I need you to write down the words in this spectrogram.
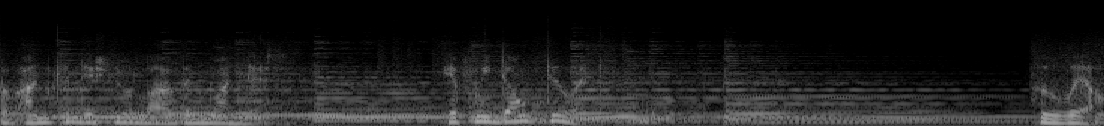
of unconditional love and oneness. If we don't do it, who will?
